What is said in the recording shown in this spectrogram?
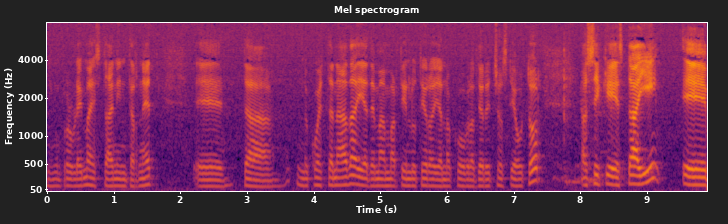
ningún problema, está en internet. Eh, no cuesta nada y además Martín Lutero ya no cobra derechos de autor, así que está ahí. Eh,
